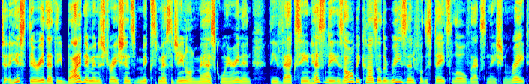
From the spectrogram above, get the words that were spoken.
to his theory that the Biden administration's mixed messaging on mask wearing and the vaccine hesitancy is all because of the reason for the state's low vaccination rate.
